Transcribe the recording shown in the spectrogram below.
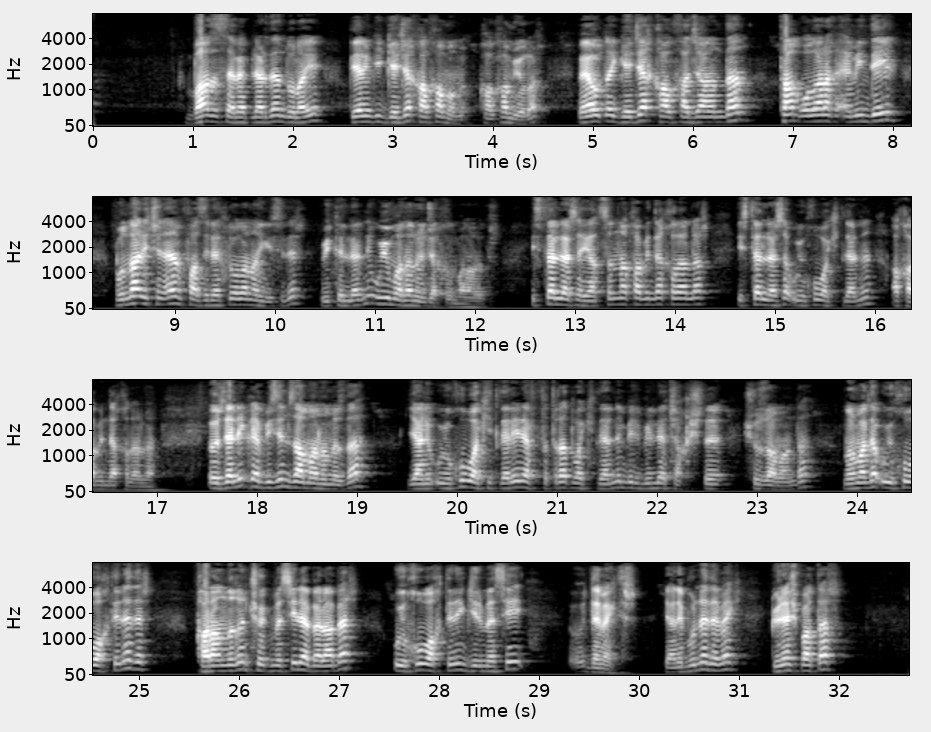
bazı sebeplerden dolayı diyelim ki gece kalkamıyorlar veyahut da gece kalkacağından tam olarak emin değil. Bunlar için en faziletli olan hangisidir? Vitirlerini uyumadan önce kılmalarıdır. İsterlerse yatsının akabinde kılarlar, isterlerse uyku vakitlerinin akabinde kılarlar. Özellikle bizim zamanımızda yani uyku vakitleriyle fıtrat vakitlerinin birbiriyle çakıştığı şu zamanda normalde uyku vakti nedir? Karanlığın çökmesiyle beraber uyku vaktinin girmesi demektir. Yani bu ne demek? Güneş batar,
